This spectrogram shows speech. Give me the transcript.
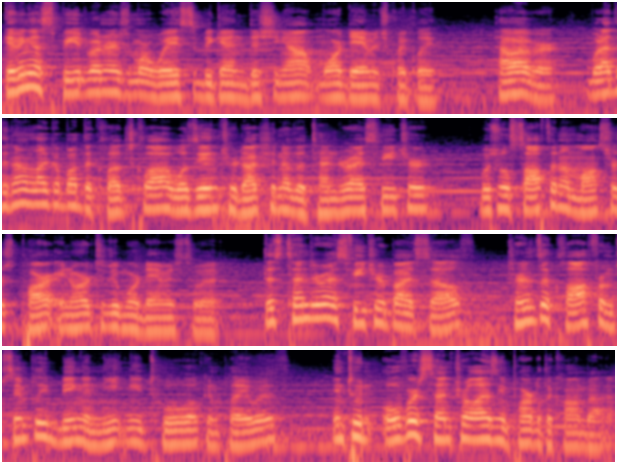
giving us speedrunners more ways to begin dishing out more damage quickly. However, what I did not like about the Clutch Claw was the introduction of the Tenderize feature, which will soften a monster's part in order to do more damage to it. This Tenderize feature by itself turns the claw from simply being a neat new tool one can play with, into an over-centralizing part of the combat.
